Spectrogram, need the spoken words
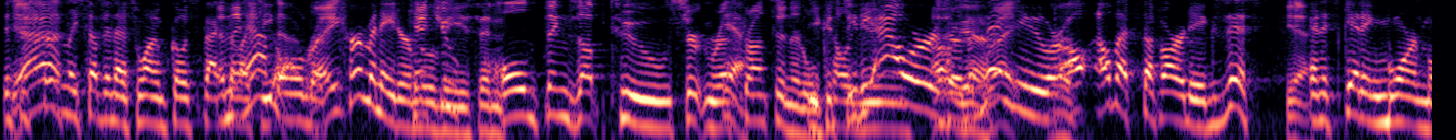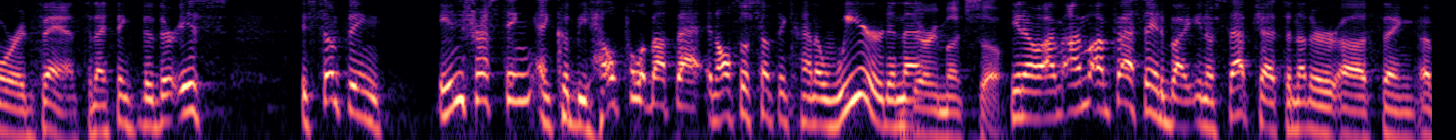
This Yes. is certainly something that's one goes back and to like the that, old like, right? Terminator Can't movies you and hold things up to certain yeah. restaurants and it'll you can tell see the hours Oh, or the menu Right. or all, all that stuff already exists, Yeah. and it's getting more and more advanced. And I think that there is is something interesting and could be helpful about that, and also something kind of weird in that. Very much so. You know, I'm, I'm, I'm fascinated by you know Snapchat's another uh, thing, uh,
